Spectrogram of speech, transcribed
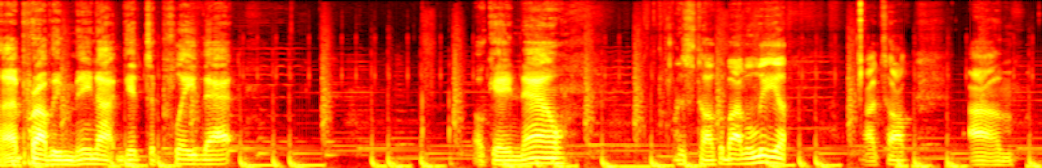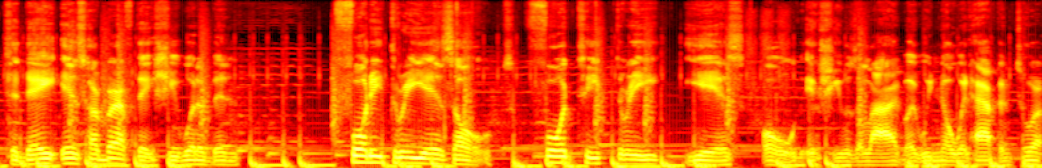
I probably may not get to play that. Okay, now let's talk about Aaliyah. I talked um today is her birthday. She would have been 43 years old. 43 years old if she was alive, but we know what happened to her.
